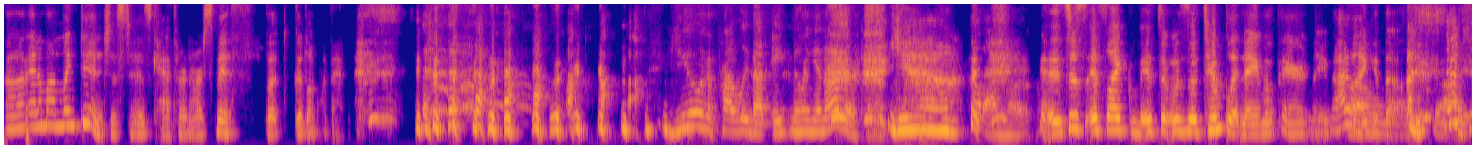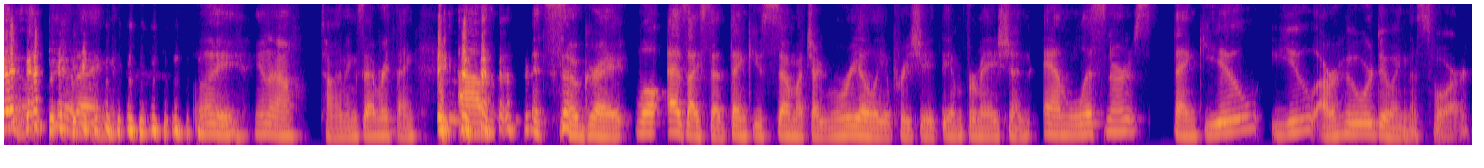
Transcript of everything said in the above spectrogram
Uh, and I'm on LinkedIn just as Kathryn R. Smith, but good luck with that. you and probably about 8 million other. Yeah. Whatever. It's just, it's like, it's, it was a template name apparently. I oh like it though. Gosh, no. You know, timing's everything. Um, it's so great. Well, as I said, thank you so much. I really appreciate the information. And listeners, thank you. You are who we're doing this for.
